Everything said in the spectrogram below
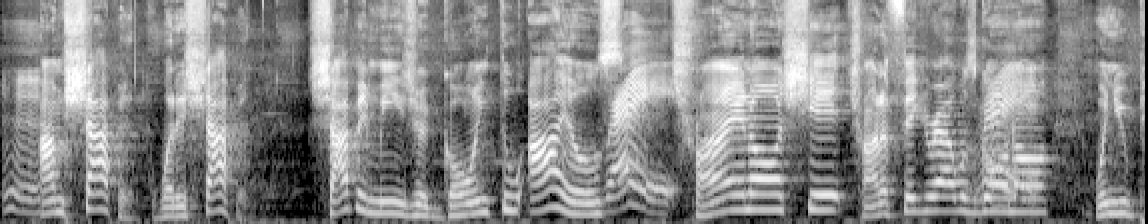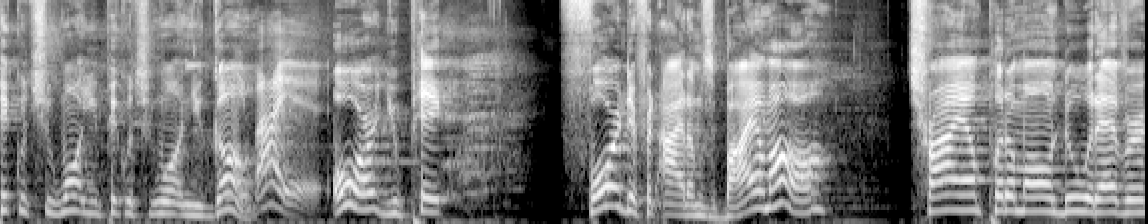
Mm-hmm. I'm shopping. What is shopping? Shopping means you're going through aisles, Right. trying on shit, trying to figure out what's going on. When you pick what you want, you pick what you want and you go. buy it. Or you pick four different items, buy them all, try them, put them on, do whatever,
